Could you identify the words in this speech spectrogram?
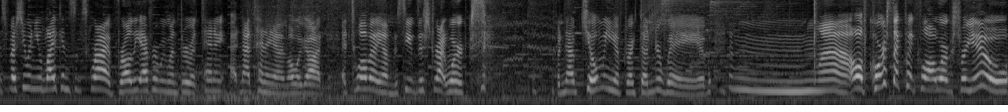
Especially when you like and subscribe for all the effort we went through at 10 a, not 10 a.m. Oh my god, at 12 a.m. to see if this strat works. but now kill me after I thunder wave. Mwah. Oh, of course that quick claw works for you.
